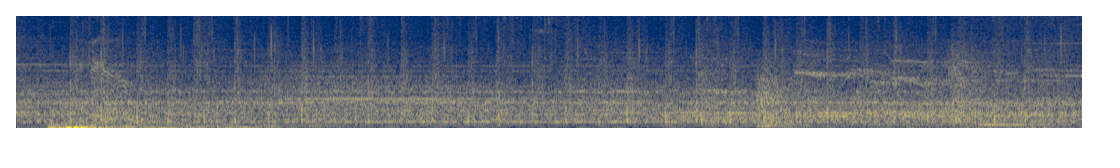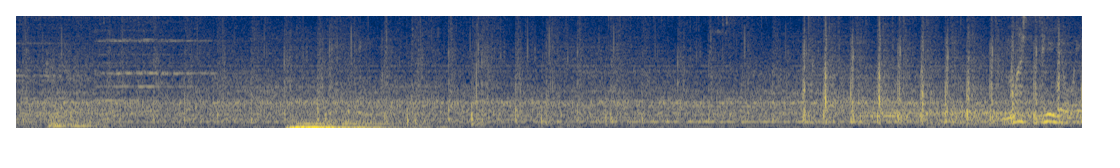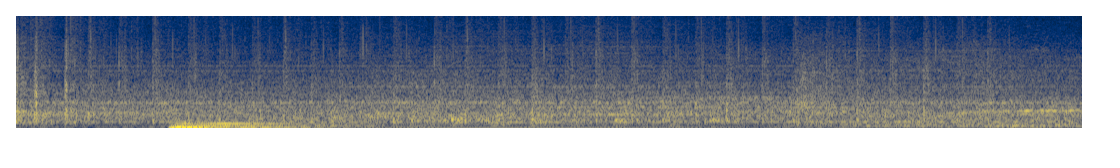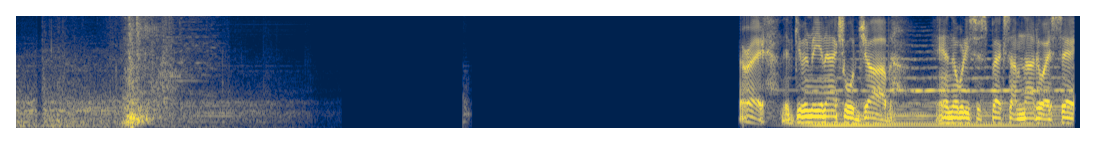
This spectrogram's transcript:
All right, they've given me an actual job. And nobody suspects I'm not who I say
